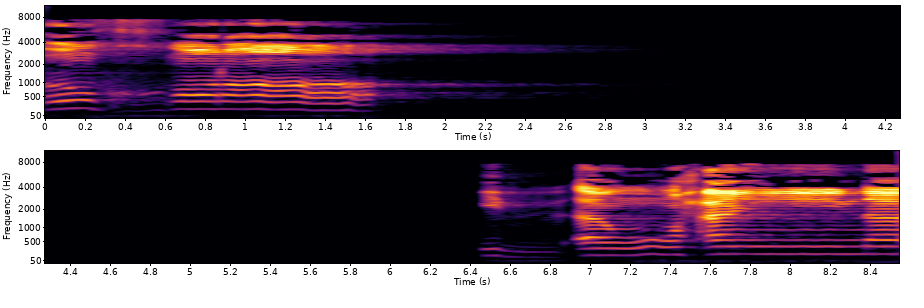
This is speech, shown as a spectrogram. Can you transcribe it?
أخرى. إذ أوحينا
